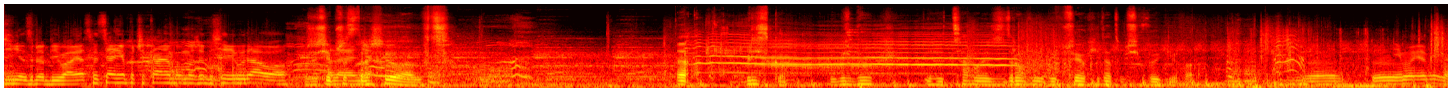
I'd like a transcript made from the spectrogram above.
dziwnie zrobiła. Ja specjalnie poczekałem, bo może by się jej udało. Że się Ale nie. przestraszyła albo co. A, blisko. Jakbyś był y, cały zdrowy i byś przyjął hita, to by się wygrywał. No, nie moja wina,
